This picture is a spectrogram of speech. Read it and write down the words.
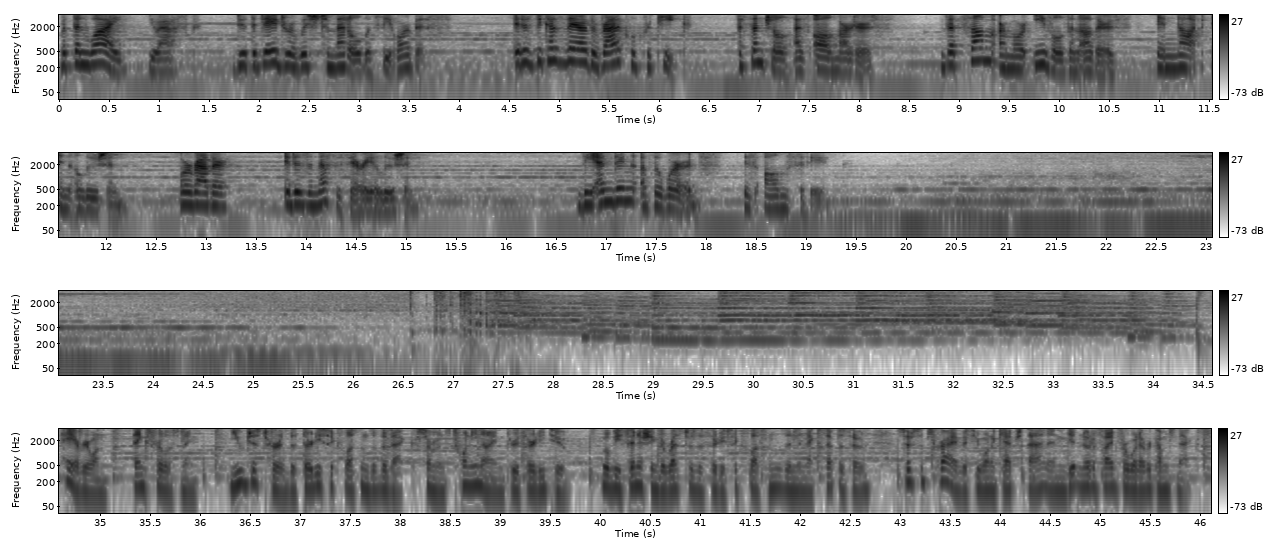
but then why, you ask, do the Daedra wish to meddle with the Orbis? It is because they are the radical critique, essential as all martyrs, that some are more evil than others in not an illusion. Or rather, it is a necessary illusion. The ending of the words is Almsivi. Everyone, thanks for listening. You just heard the 36 Lessons of Vivec, sermons 29 through 32. We'll be finishing the rest of the 36 lessons in the next episode, so subscribe if you want to catch that and get notified for whatever comes next.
